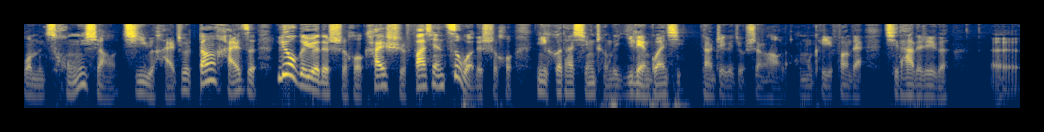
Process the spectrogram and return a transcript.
我们从小给予孩子，就是当孩子六个月的时候开始发现自我的时候，你和他形成的依恋关系。当然，这个就深奥了，我们可以放在其他的这个呃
